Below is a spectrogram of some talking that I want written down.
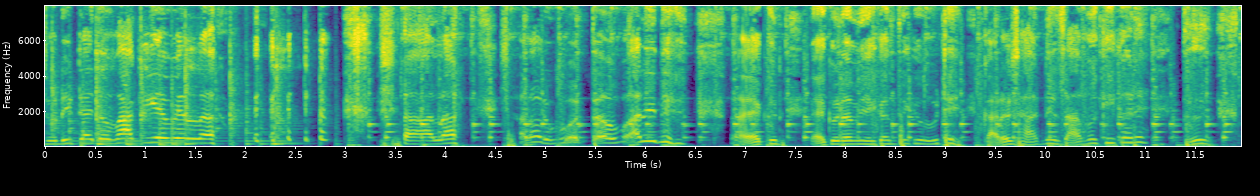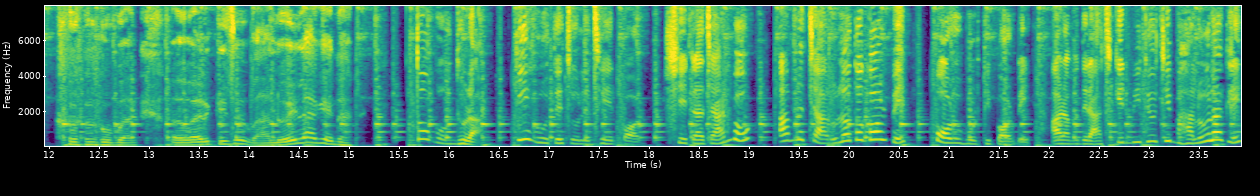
শরীরটাই তো মাখিয়ে ফেললাম শালা, শালার উপরটাও পারিনি এখন এখন আমি এখান থেকে উঠে কারও সামনে যাব কি করে? আমার কিছু ভালোই লাগে না। তো বন্ধুরা, কি হতে চলেছে এরপর? সেটা জানব আমরা চারুলতা গল্পের পরবর্তী পর্বে। আর আমাদের আজকের ভিডিওটি ভালো লাগলে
